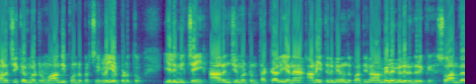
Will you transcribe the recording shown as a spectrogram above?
மலச்சிக்கல் மற்றும் வாந்தி போன்ற பிரச்சனைகளை ஏற்படுத்தும். எலுமிச்சை ஆரஞ்சு மற்றும் தக்காளி என அனைத்துலையுமே வந்து பார்த்தீங்கன்னா அமிலங்கள் இருந்திருக்கு. ஸோ அந்த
